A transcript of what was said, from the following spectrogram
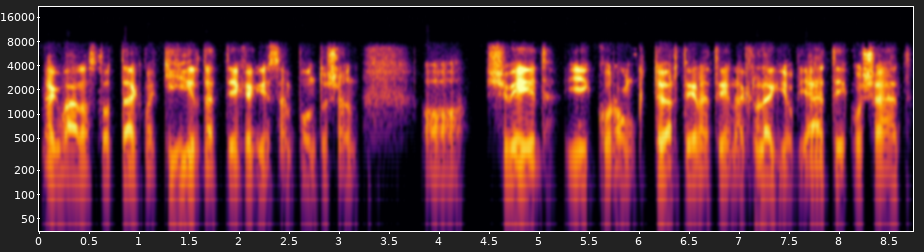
megválasztották, vagy kihirdették egészen pontosan a svéd jégkorong történetének legjobb játékosát,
